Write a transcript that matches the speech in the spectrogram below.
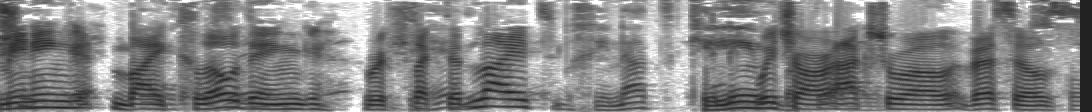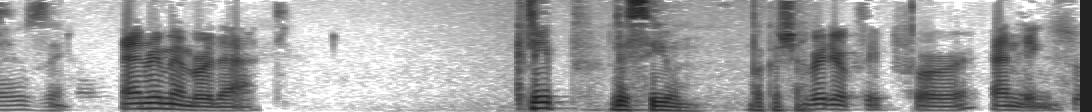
meaning by clothing reflected light, which are actual vessels, and remember that. Clip לסיום, בבקשה. Video clip for ending.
